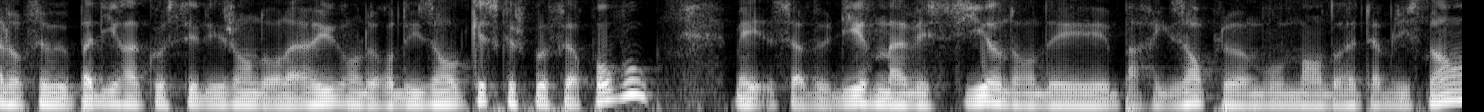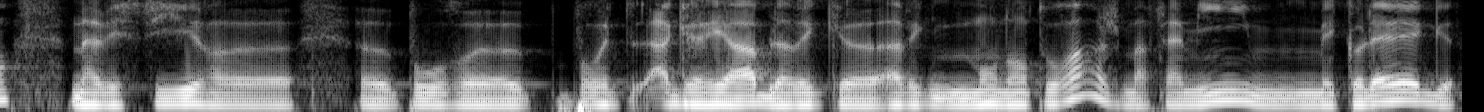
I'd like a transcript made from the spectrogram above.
Alors ça ne veut pas dire accoster les gens dans la rue en leur disant qu'est-ce que je peux faire pour vous, mais ça veut dire m'investir dans des, par exemple, un mouvement de rétablissement, m'investir euh, euh, pour euh, pour être agréable avec avec mon entourage, ma famille, mes collègues,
